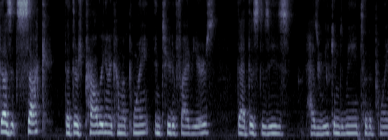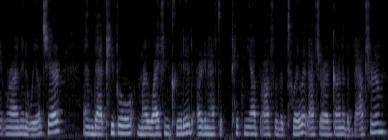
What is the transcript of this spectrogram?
does it suck that there's probably going to come a point in two to five years that this disease has weakened me to the point where I'm in a wheelchair and that people, my wife included, are going to have to pick me up off of a toilet after I've gone to the bathroom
